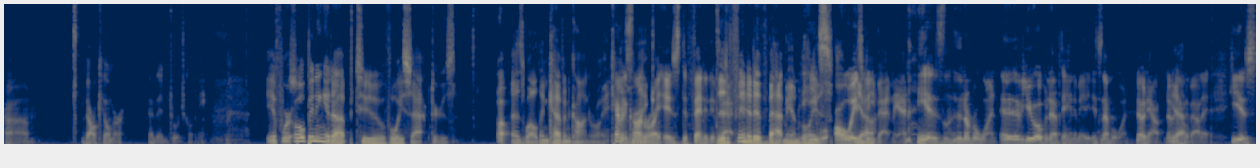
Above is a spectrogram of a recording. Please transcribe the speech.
um, Val Kilmer, and then George Clooney. If we're opening it up to voice actors Oh. as well, then Kevin Conroy. Kevin is, like, Conroy is definitive. the Batman. definitive Batman He will voice. always Yeah. be Batman. He is the number one. If you open it up to animated, it's number one, no doubt, no Yeah. doubt about it. He is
